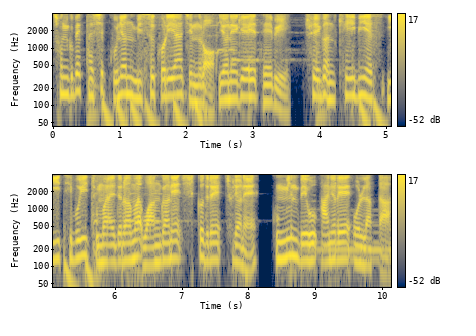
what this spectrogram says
1989년 미스 코리아 진으로 연예계에 데뷔, 최근 KBS 2TV 주말 드라마 왕가네 식구들에 출연해 국민 배우 반열에 올랐다.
